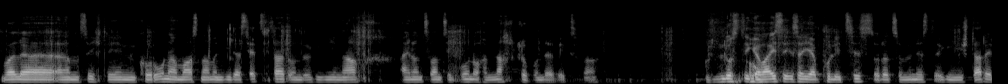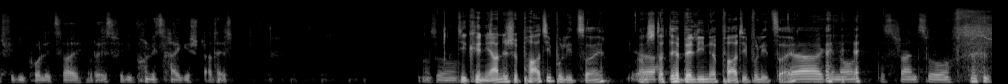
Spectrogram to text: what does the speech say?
weil er ähm, sich den Corona-Maßnahmen widersetzt hat und irgendwie nach 21 Uhr noch im Nachtclub unterwegs war. Und lustigerweise ist er ja Polizist oder zumindest irgendwie startet für die Polizei oder ist für die Polizei gestattet. Also, Die kenianische Partypolizei Ja. anstatt der Berliner Partypolizei. ja, genau, das scheint so ein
